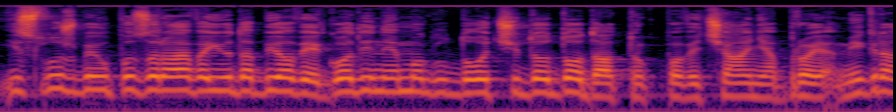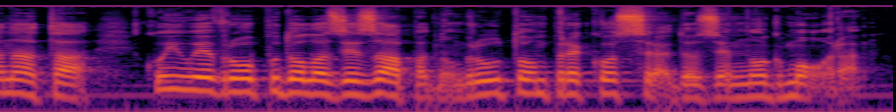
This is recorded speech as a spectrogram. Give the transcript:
I službe upozoravaju da bi ove godine moglo doći do dodatnog povećanja broja migranata koji u Evropu dolaze zapadnom rutom preko Sredozemnog mora.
